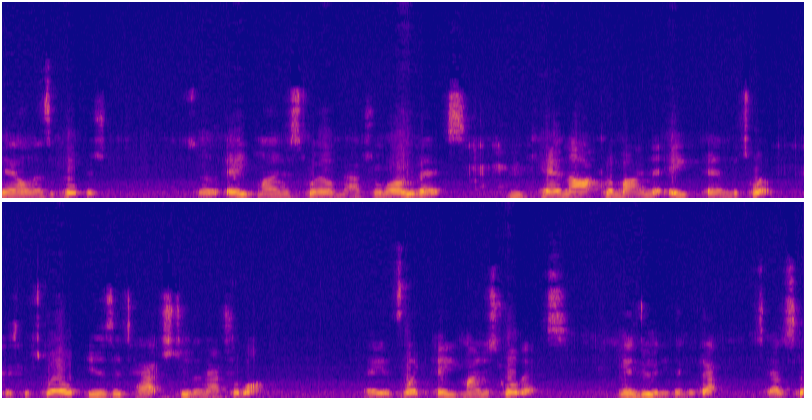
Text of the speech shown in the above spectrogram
down as a coefficient. So 8 minus 12 natural log of x. You cannot combine the 8 and the 12 because the 12 is attached to the natural log. Okay, it's like 8 minus 12x. You can't do anything with that. It's got to stay.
